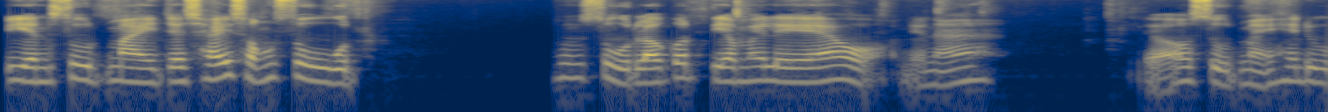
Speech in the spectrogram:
เปลี่ยนสูตรใหม่จะใช้สองสูตรสูตรเราก็เตรียมไว้แล้ว เดี๋ยวนะ เดี๋ยวเอาสูตรใหม่ให้ดู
